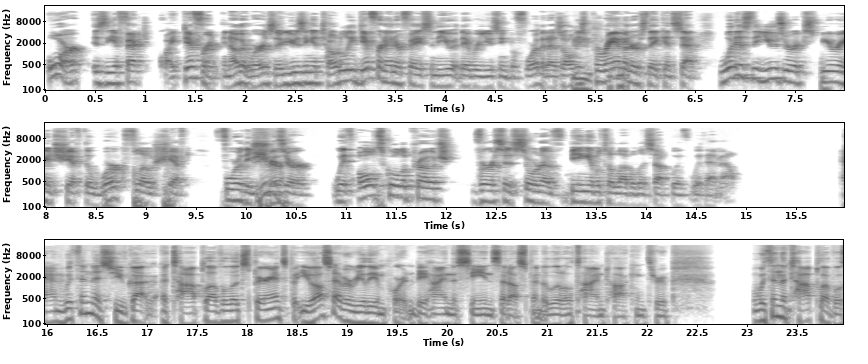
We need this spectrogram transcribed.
Or is the effect quite different? In other words, they're using a totally different interface than the, they were using before that has all these mm-hmm. parameters they can set. What is the user experience shift, the workflow shift for the sure. user with old school approach versus sort of being able to level this up with with ML. And within this, you've got a top level experience, but you also have a really important behind the scenes that I'll spend a little time talking through. Within the top level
